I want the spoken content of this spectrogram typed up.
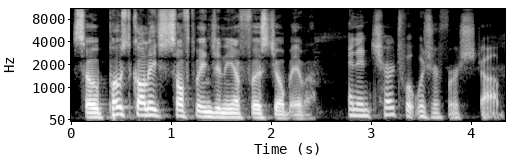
so post college, software engineer, first job ever. And in church, what was your first job?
